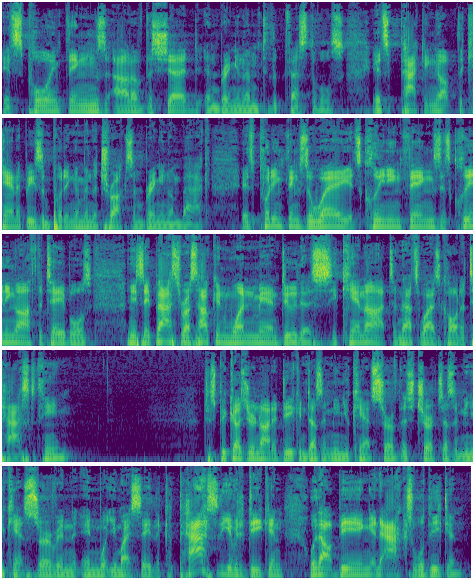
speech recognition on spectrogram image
It's pulling things out of the shed and bringing them to the festivals. It's packing up the canopies and putting them in the trucks and bringing them back. It's putting things away. It's cleaning things. It's cleaning off the tables. And you say, Pastor Russ, how can one man do this? He cannot, and that's why it's called a task team. Just because you're not a deacon doesn't mean you can't serve this church, doesn't mean you can't serve in, in what you might say the capacity of a deacon without being an actual deacon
